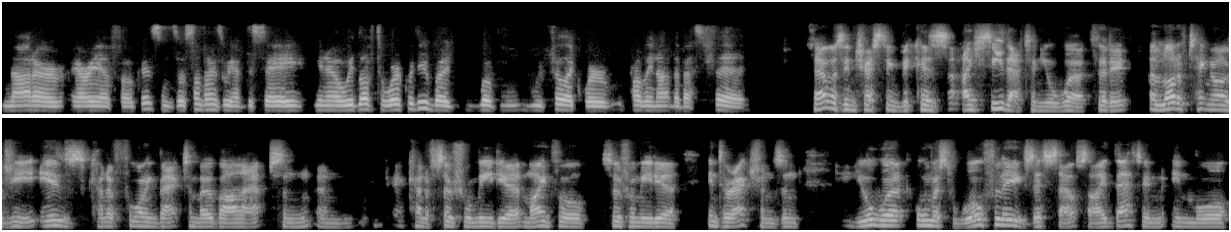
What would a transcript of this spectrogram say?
not our area of focus. And so sometimes we have to say, you know, we'd love to work with you, but, we feel like we're probably not the best fit. That was interesting because I see that in your work that it a lot of technology is kind of falling back to mobile apps and and kind of social media, mindful social media interactions. And your work almost willfully exists outside that in, in more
